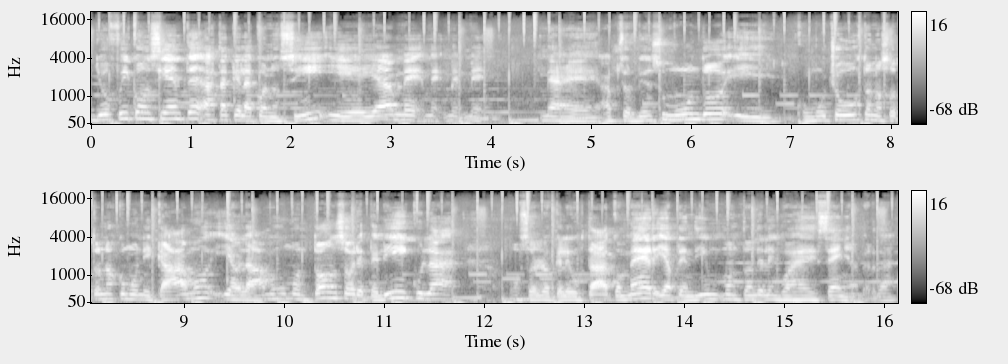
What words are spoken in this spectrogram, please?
yo fui consciente hasta que la conocí y ella me, me, me, me eh, absorbió en su mundo y con mucho gusto nosotros nos comunicábamos y hablábamos un montón sobre películas o sobre lo que le gustaba comer y aprendí un montón de lenguaje de señas, ¿verdad?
